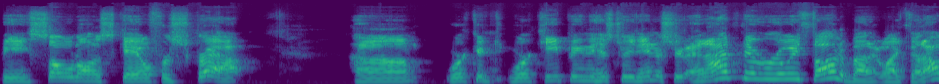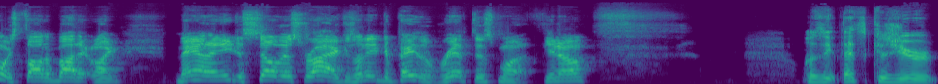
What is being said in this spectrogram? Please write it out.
being sold on a scale for scrap, um, we're we're keeping the history of the industry. And I've never really thought about it like that. I always thought about it like, man, I need to sell this ride because I need to pay the rent this month. You know. Well, see, that's because you're.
